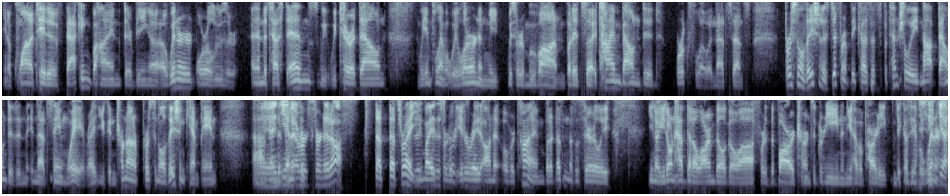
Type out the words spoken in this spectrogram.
you know, quantitative backing behind there being a, a winner or a loser. And then the test ends, we, we tear it down, we implement what we learn, and we, we sort of move on. But it's a time bounded workflow in that sense personalization is different because it's potentially not bounded in, in that same way, right? You can turn on a personalization campaign, um, and, and you never turn it off. That, that's right. You might sort of iterate on it over time, but it doesn't necessarily, you know, you don't have that alarm bell go off or the bar turns green and you have a party because you have a winner. yeah,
